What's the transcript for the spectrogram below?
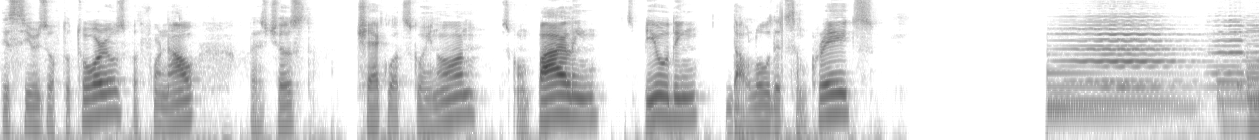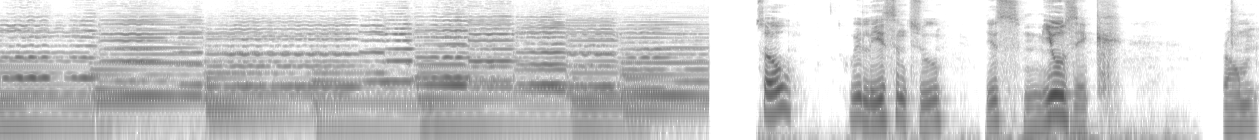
this series of tutorials, but for now, let's just check what's going on. It's compiling, it's building, downloaded some crates. So we listen to this music from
